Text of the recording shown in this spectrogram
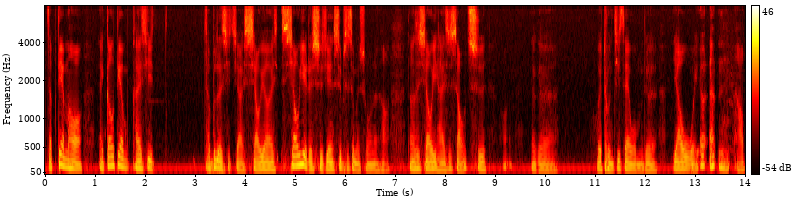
十点吼，诶九点开始，差不多是叫宵夜宵夜的时间，是不是这么说呢？哈，当时宵夜还是少吃，啊，那个会囤积在我们的腰围。呃呃嗯，好，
